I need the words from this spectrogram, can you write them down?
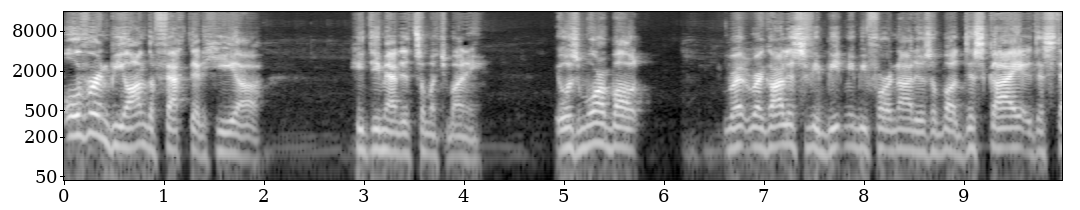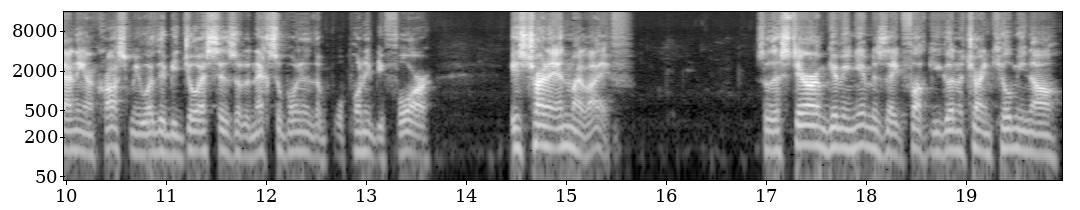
over and beyond the fact that he uh he demanded so much money. It was more about re- regardless if he beat me before or not. It was about this guy that's standing across me, whether it be Joe Estes or the next opponent, the opponent before, is trying to end my life. So the stare I'm giving him is like, "Fuck, you're gonna try and kill me now.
